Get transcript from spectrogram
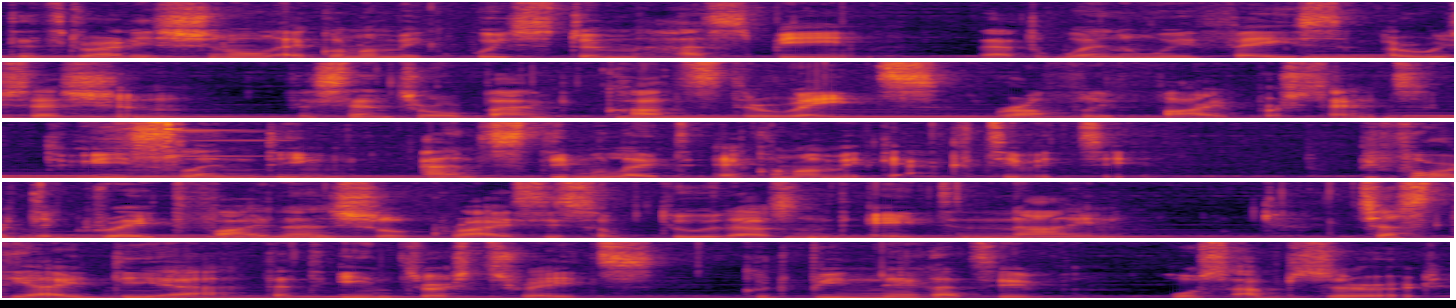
the traditional economic wisdom has been that when we face a recession, the central bank cuts the rates roughly 5% to ease lending and stimulate economic activity. Before the great financial crisis of 2008 and 9, just the idea that interest rates could be negative was absurd.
